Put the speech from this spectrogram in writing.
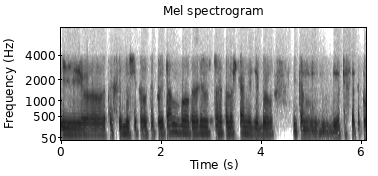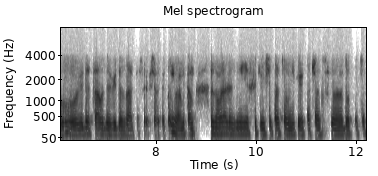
і э, бусікаў типа і там было говорили что гэта мяшканне дзе был І там ведецца аўдыо відэозапісы все типа, ну, мы там размаўлялі з несколькімі супрацоўнікамі падчас э, допыту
